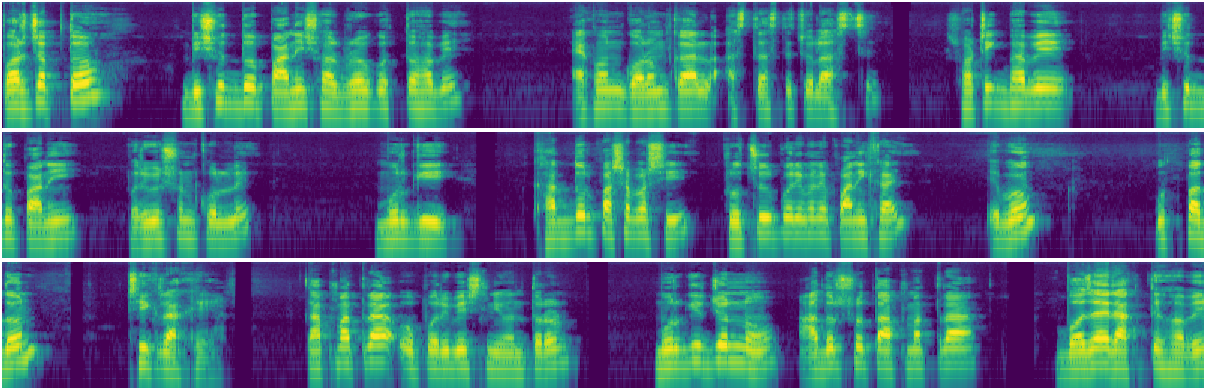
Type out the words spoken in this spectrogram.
পর্যাপ্ত বিশুদ্ধ পানি সরবরাহ করতে হবে। এখন গরমকাল আস্তে আস্তে চলে আসছে। সঠিকভাবে বিশুদ্ধ পানি পরিবেশন করলে মুরগি খাদ্যর পাশাপাশি প্রচুর পরিমাণে পানি খায় এবং উৎপাদন ঠিক রাখে। তাপমাত্রা ও পরিবেশ নিয়ন্ত্রণ, মুরগির জন্য আদর্শ তাপমাত্রা বজায় রাখতে হবে,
